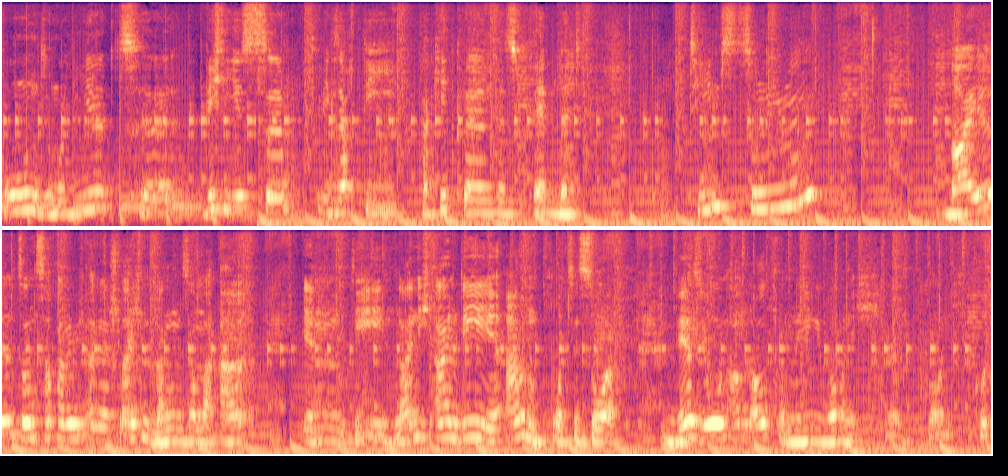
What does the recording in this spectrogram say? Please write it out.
Phone simuliert. Äh, wichtig ist, äh, wie gesagt, die Paketquellen des Phablet Teams zu nehmen, weil sonst hat man nämlich eine schleichend langsame AMD, nein nicht AMD, ARM-Prozessor Version am Laufen. Nee, wollen wir nicht. Äh, wollen wir nicht. Gut.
